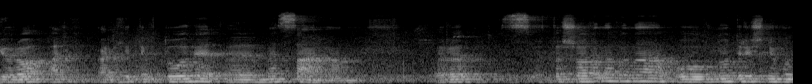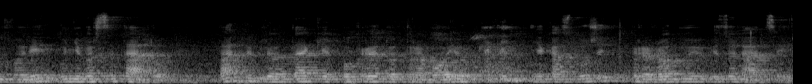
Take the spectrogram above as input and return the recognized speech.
бюро арх- архітектури е, Месана. Розташована вона у внутрішньому дворі університету. Так бібліотеки покрито травою, яка служить природною ізоляцією.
